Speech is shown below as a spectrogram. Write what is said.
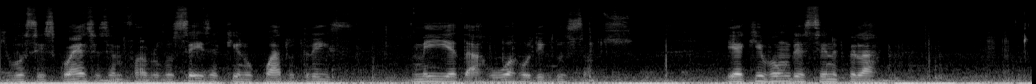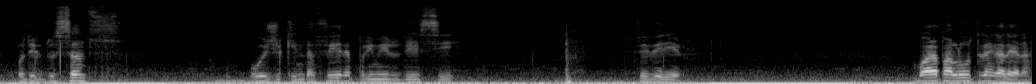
que vocês conhecem, eu sempre falo para vocês, aqui no 436 da rua Rodrigo dos Santos. E aqui vamos descendo pela Rodrigo dos Santos. Hoje, quinta-feira, primeiro desse fevereiro. Bora pra luta, né, galera?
